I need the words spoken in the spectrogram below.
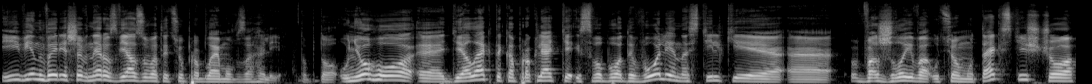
І він вирішив не розв'язувати цю проблему взагалі. Тобто, у нього е, діалектика прокляття і свободи волі настільки е, важлива у цьому тексті, що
